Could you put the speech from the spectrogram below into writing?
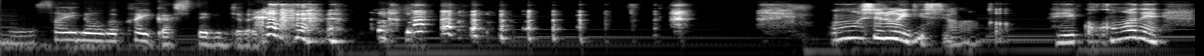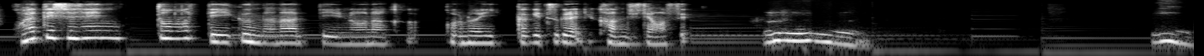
あの才能が開花してるんじゃないですか。面白いですよ、なんか。えーここまで、こうやって自然となっていくんだなっていうのをなんか、この1ヶ月ぐらいで感じてますよ。うん。いいね。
